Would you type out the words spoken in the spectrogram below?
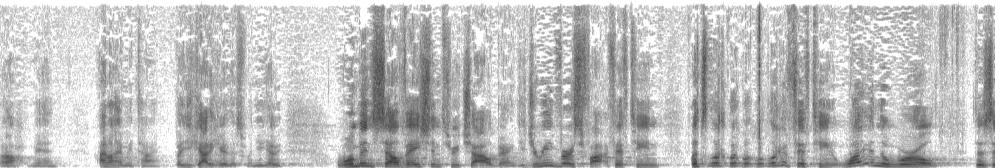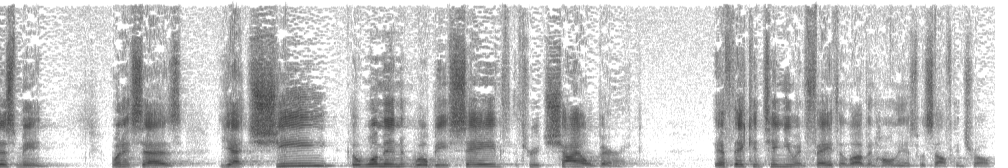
oh man, I don't have any time, but you got to hear this one. You got woman's salvation through childbearing. Did you read verse 15? Let's look, look, look at 15. What in the world does this mean when it says, Yet she, the woman, will be saved through childbearing if they continue in faith and love and holiness with self control?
